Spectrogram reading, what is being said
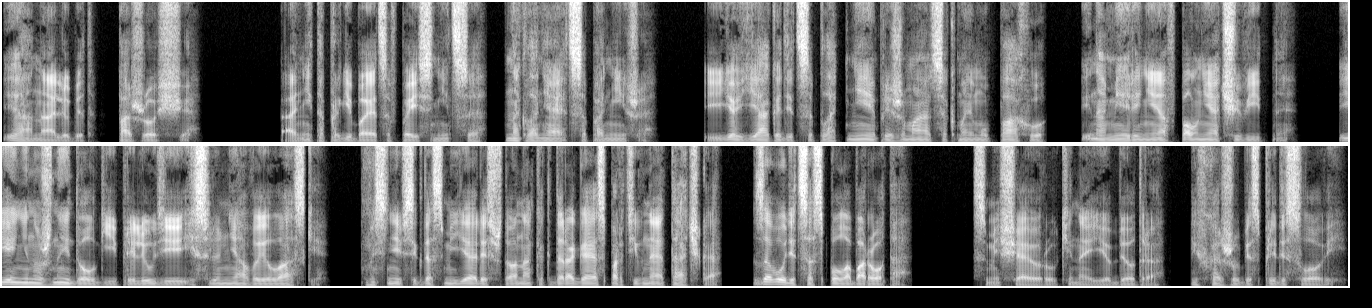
и она любит пожестче. Анита прогибается в пояснице, наклоняется пониже. Ее ягодицы плотнее прижимаются к моему паху, и намерения вполне очевидны. Ей не нужны долгие прелюдии и слюнявые ласки. Мы с ней всегда смеялись, что она, как дорогая спортивная тачка, заводится с полоборота. Смещаю руки на ее бедра и вхожу без предисловий.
